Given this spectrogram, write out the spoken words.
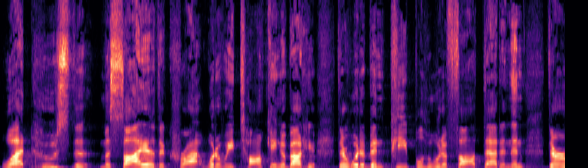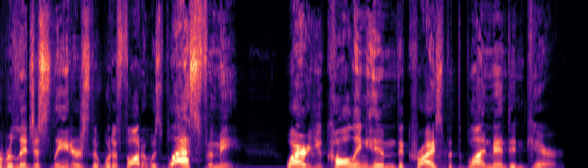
What? Who's the Messiah, the Christ? What are we talking about here? There would have been people who would have thought that. And then there are religious leaders that would have thought it was blasphemy. Why are you calling him the Christ? But the blind man didn't care.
